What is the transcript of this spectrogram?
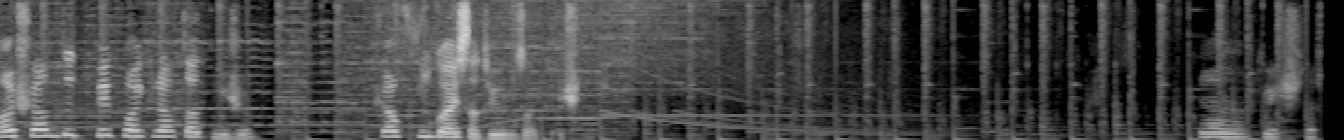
Ama şu anda pek Minecraft atmayacağım. Şu an Full Guys atıyoruz arkadaşlar. Yani arkadaşlar.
